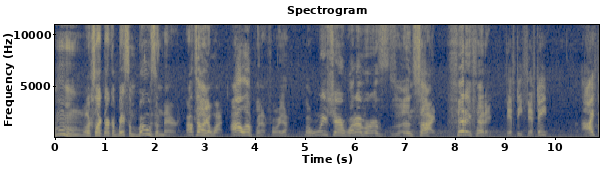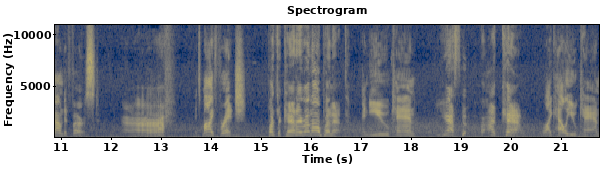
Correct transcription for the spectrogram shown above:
Hmm, looks like there could be some booze in there. I'll tell you what, I'll open it for you, but we share whatever is inside. Fitty fitty. 50 50? I found it first. Arrgh. It's my fridge. But you can't even open it. And you can? Yes, I can. Like hell you can.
